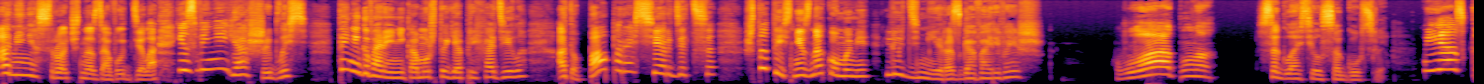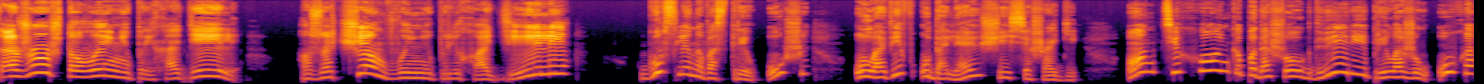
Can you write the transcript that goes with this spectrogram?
«А меня срочно зовут дела. Извини, я ошиблась. Ты не говори никому, что я приходила, а то папа рассердится, что ты с незнакомыми людьми разговариваешь». «Ладно», — согласился Гусли. «Я скажу, что вы не приходили. А зачем вы не приходили?» Гусли навострил уши, уловив удаляющиеся шаги. Он тихонько подошел к двери и приложил ухо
